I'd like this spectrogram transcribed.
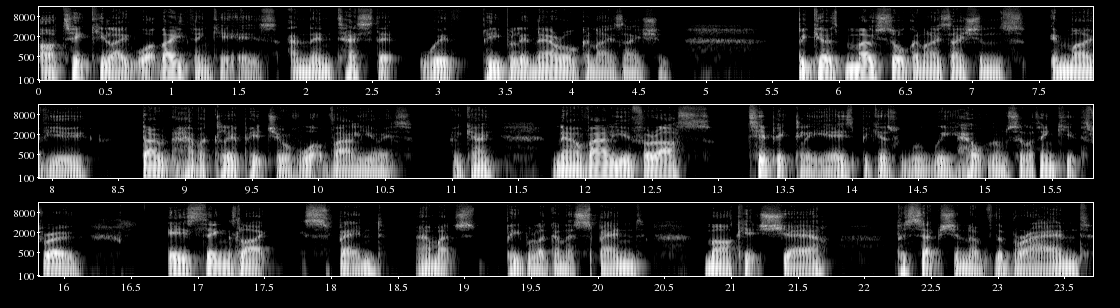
articulate what they think it is and then test it with people in their organization. Because most organizations, in my view, don't have a clear picture of what value is. Okay. Now, value for us typically is because we help them sort of think it through is things like spend, how much people are going to spend, market share, perception of the brand,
